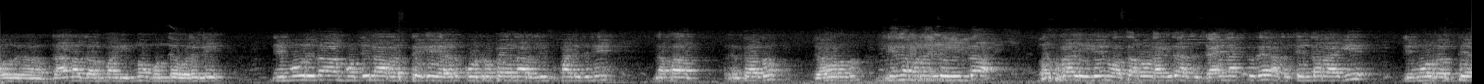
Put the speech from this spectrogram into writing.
ಅವ್ರ ದಾನ ಧರ್ಮ ಇನ್ನೂ ಮುಂದೆ ಹೊರಲಿ ನಿಮ್ಮೂರಿನ ಮುಂದಿನ ರಸ್ತೆಗೆ ಎರಡು ಕೋಟಿ ರೂಪಾಯಿನ ರಿಲೀಸ್ ಮಾಡಿದೀನಿ ನಮ್ಮ ಎಂತಾದ್ರು ಜವರು ನಿನ್ನ ಮನೆಯಲ್ಲಿ ಇಲ್ಲ. ಬಸವಳ್ಳಿಗೆ ಏನು ಹೊಸ ರೋಡ್ ಆಗಿದೆ ಅದು ಜಾಯಿನ್ ಆಗ್ತದೆ. ಅದು ಟೆಂಡರ್ ಆಗಿ ನಿಮ್ಮೂರು ರಸ್ತೆಯ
